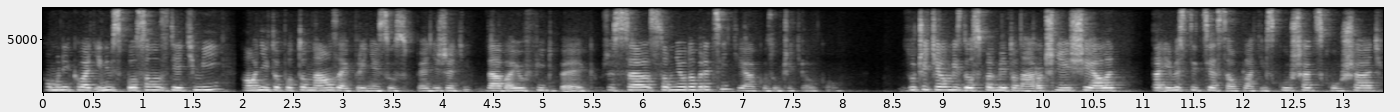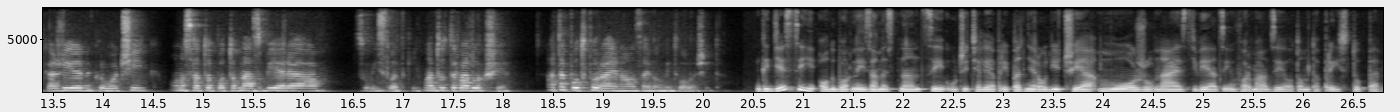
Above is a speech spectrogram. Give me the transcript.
komunikovať iným spôsobom s deťmi a oni to potom naozaj prinesú späť, že dávajú feedback, že sa so mnou dobre cítia ako s učiteľkou. S učiteľmi, s dospelmi je to náročnejšie, ale tá investícia sa oplatí skúšať, skúšať, každý jeden krôčik, ono sa to potom nazbiera a sú výsledky. Len to trvá dlhšie. A tá podpora je naozaj veľmi dôležitá. Kde si odborní zamestnanci, učitelia, prípadne rodičia môžu nájsť viac informácií o tomto prístupe?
